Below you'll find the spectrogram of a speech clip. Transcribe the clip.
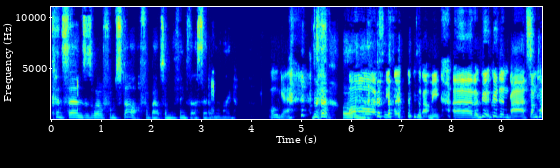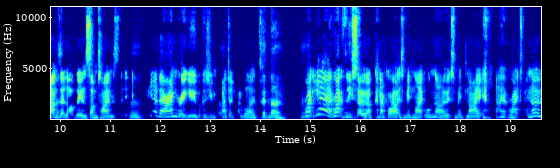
concerns as well from staff about some of the things that are said online Oh yeah. oh, oh yeah. I've seen those things about me. Um, good, good and bad. Sometimes they're lovely, and sometimes, mm. you know, they're angry at you because you. I don't know. Well, I said no. Right, yeah, rightfully so. Uh, can I go out? It's midnight. Well, no, it's midnight. I have rights. to say no,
